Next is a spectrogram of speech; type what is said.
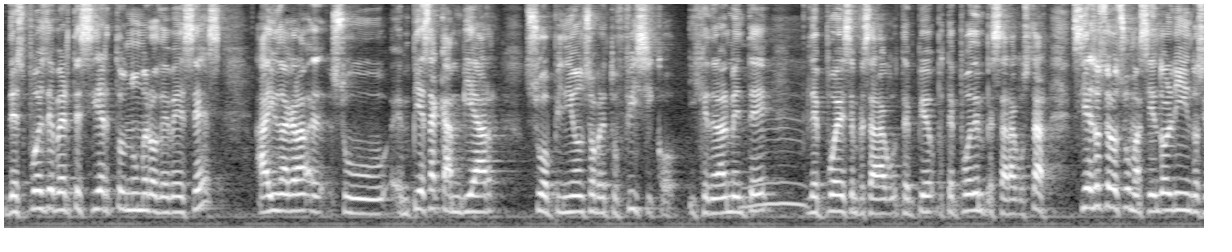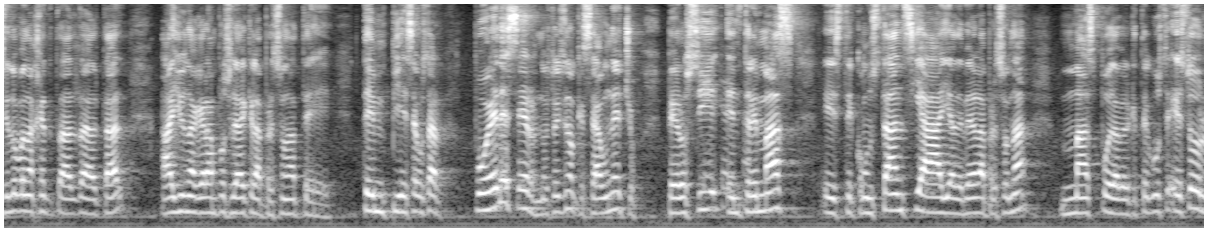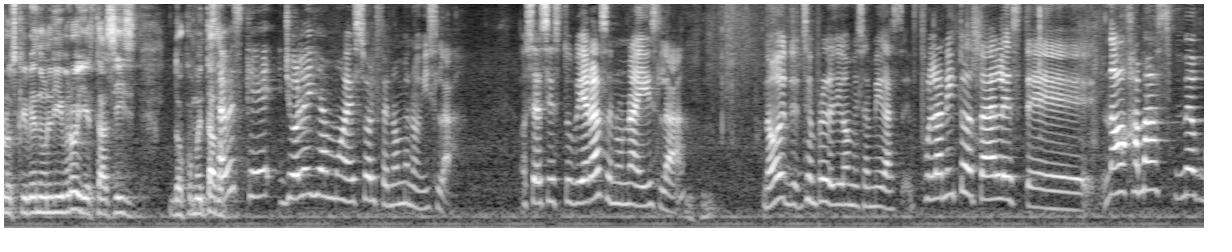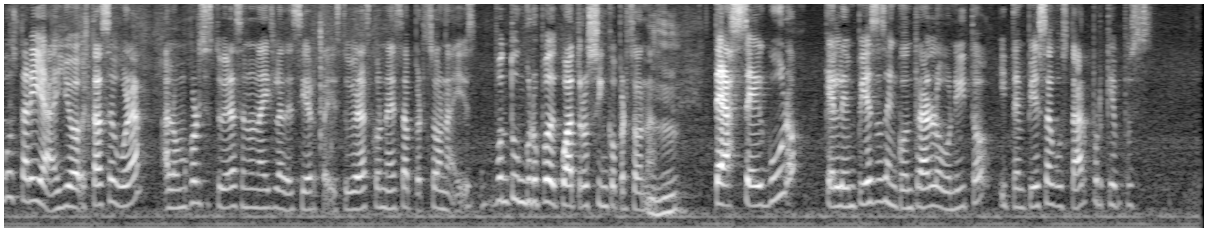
después de verte cierto número de veces, hay una gran, eh, su empieza a cambiar su opinión sobre tu físico y generalmente Mm. le puedes empezar a te, puede empezar a gustar. Si eso se lo suma siendo lindo, siendo buena gente tal tal tal, hay una gran posibilidad de que la persona te te empiece a gustar. Puede ser, no estoy diciendo que sea un hecho, pero sí entre más este constancia haya de ver a la persona, más puede haber que te guste. Esto lo escribí en un libro y está así documentado. ¿Sabes qué? Yo le llamo a eso el fenómeno isla. O sea, si estuvieras en una isla, ¿no? Yo siempre le digo a mis amigas, fulanito de tal, este, no, jamás me gustaría. Y yo, ¿estás segura? A lo mejor si estuvieras en una isla desierta y estuvieras con esa persona, y ponte un grupo de cuatro o cinco personas, te aseguro que le empiezas a encontrar lo bonito y te empieza a gustar porque, pues,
